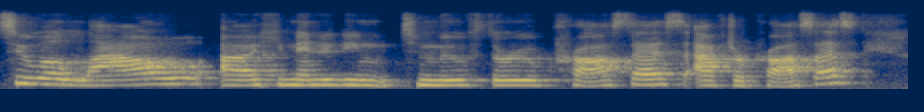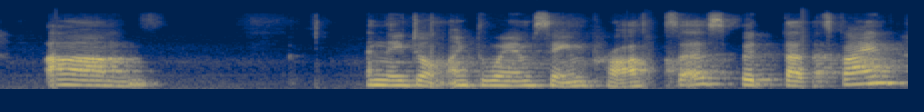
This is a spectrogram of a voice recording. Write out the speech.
to allow uh, humanity to move through process after process. Um, and they don't like the way I'm saying process, but that's fine.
